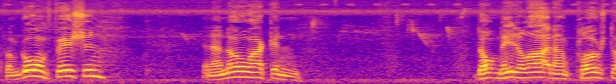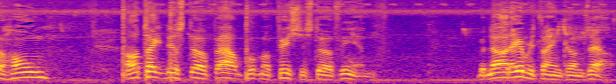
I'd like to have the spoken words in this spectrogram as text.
If I'm going fishing and I know I can don't need a lot and I'm close to home, I'll take this stuff out and put my fishing stuff in. But not everything comes out.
